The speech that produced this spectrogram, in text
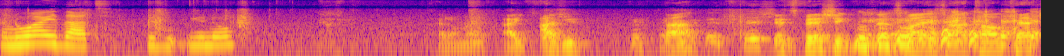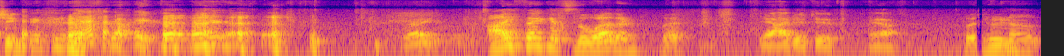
And why that? You, you know? I don't know. I, I huh? It's fishing. It's fishing. That's why it's not called catching. Right. Right. I think it's the weather, but Yeah, I do too. Yeah. but who knows?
